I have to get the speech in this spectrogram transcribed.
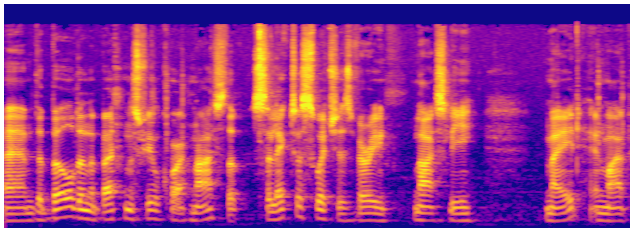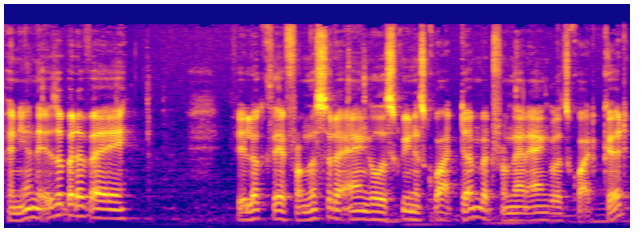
Um, the build and the buttons feel quite nice. The selector switch is very nicely made, in my opinion. There is a bit of a, you look there from this sort of angle, the screen is quite dim, but from that angle it's quite good.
